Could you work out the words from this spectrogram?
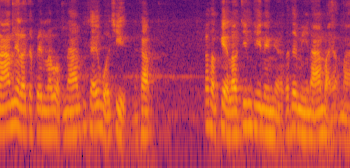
น้ำเนี่ยเราจะเป็นระบบน้ำที่ใช้หัวฉีดนะครับ ถ้าสังเกตเราจิ้มทีนึงเนี่ยก็จะมีน้ำไหลออกมา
